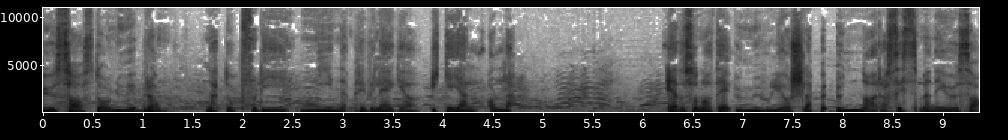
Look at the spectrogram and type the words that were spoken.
USA står nå i brann, nettopp fordi mine privilegier ikke gjelder alle. Er det sånn at det er umulig å slippe unna rasismen i USA?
